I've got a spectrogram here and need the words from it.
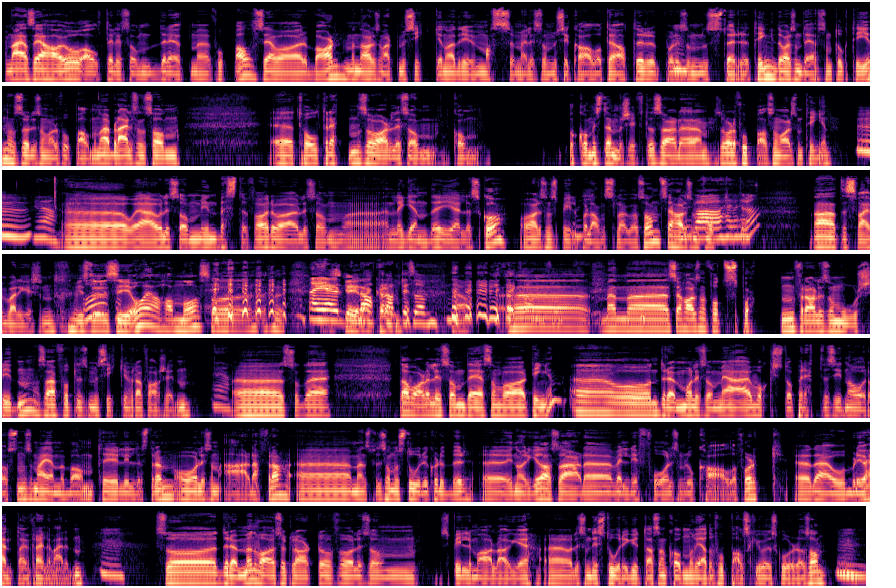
Nei, altså jeg har jo alltid liksom drevet med fotball, siden jeg var barn. Men det har liksom vært musikken, og jeg driver masse med liksom musikal og teater på liksom større ting. Det var liksom det som tok tiden, og så liksom var det fotball. Men jeg blei liksom sånn 12-13, så var det liksom kom, Å komme i stemmeskiftet, så, er det, så var det fotball som var liksom tingen. Mm. Ja. uh, og jeg er jo liksom Min bestefar var jo liksom uh, en legende i LSK, og har liksom spilt på landslaget og sånn, så jeg har liksom Hva fått heter han? Nei, han heter Svein Bergersen. Hvis oh. du sier 'Å ja, han nå', så Nei, jeg Skal jeg gi deg en later klem? alltid som. Ja. uh, men eh, Så jeg har liksom fått sporten fra liksom morssiden, og så har jeg fått liksom musikken fra farssiden. Ja. Eh, så det Da var det liksom det som var tingen. eh, og en drøm å liksom Jeg er vokst opp rett ved siden av Åråsen, som er hjemmebanen til Lillestrøm, og liksom er derfra. Uh, mens på sånne store klubber eh, i Norge, da, så er det veldig få liksom lokale folk. Eh, det er jo, blir jo henta inn fra hele verden. Mm. Så drømmen var jo så klart å få liksom spille med A-laget, eh, og liksom de store gutta som kom når vi hadde fotballskole og sånn. Mm.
